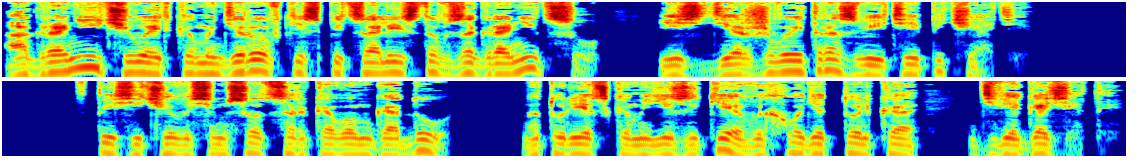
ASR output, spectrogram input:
Ограничивает командировки специалистов за границу и сдерживает развитие печати. В 1840 году на турецком языке выходят только две газеты.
